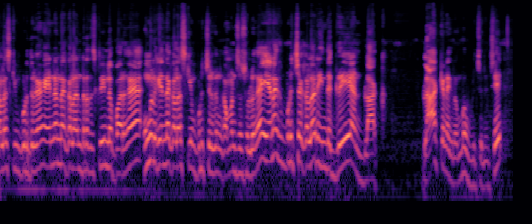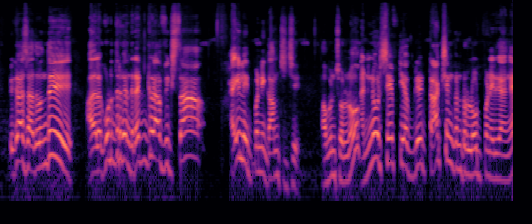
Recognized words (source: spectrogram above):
கலர் ஸ்கீம் கொடுத்துருக்காங்க. என்னென்ன கலர்ன்றது ஸ்க்ரீனில் பாருங்கள் உங்களுக்கு எந்த கலர் ஸ்கீம் பிடிச்சிருக்குன்னு கமெண்ட்ஸை சொல்லுங்கள் எனக்கு பிடிச்ச கலர் இந்த கிரே அண்ட் பிளாக் பிளாக் எனக்கு ரொம்ப பிடிச்சிருந்துச்சு. பிகாஸ் அது வந்து அதில் கொடுத்துருக்க அந்த ரெட் கிராஃபிக்ஸ் தான் ஹைலைட் பண்ணி காமிச்சிச்சு அப்படின்னு சொல்லணும். இன்னொரு safety upgrade traction control load பண்ணியிருக்காங்க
